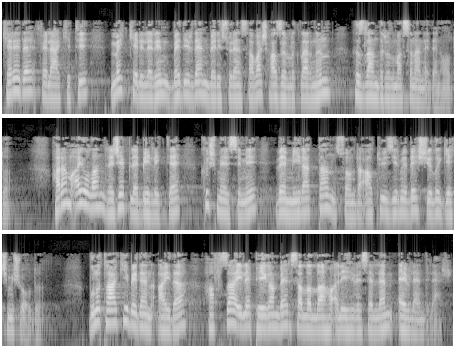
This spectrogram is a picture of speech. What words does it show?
Kerede felaketi Mekkelilerin Bedir'den beri süren savaş hazırlıklarının hızlandırılmasına neden oldu. Haram ay olan Recep'le birlikte kış mevsimi ve milattan sonra 625 yılı geçmiş oldu. Bunu takip eden ayda Hafsa ile Peygamber sallallahu aleyhi ve sellem evlendiler.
